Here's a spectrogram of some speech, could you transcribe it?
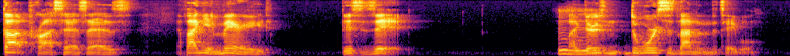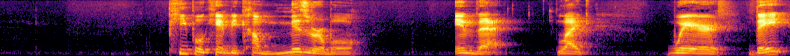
thought process as if I get married, this is it. Like mm-hmm. there's divorce is not on the table. People can become miserable in that like where they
